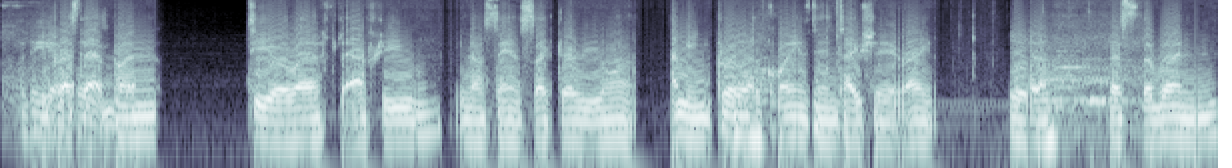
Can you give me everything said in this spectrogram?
I think you press that button to your left after you, you know, saying select whatever you want. I mean, you put Yeah. the coins in type shit, right? Yeah. Press the button,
